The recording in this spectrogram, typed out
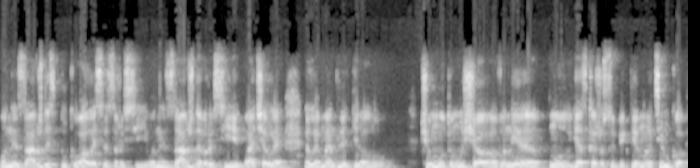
Вони завжди спілкувалися з Росією. Вони завжди в Росії бачили елемент для діалогу. Чому? Тому що вони, ну я скажу суб'єктивну оцінку,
